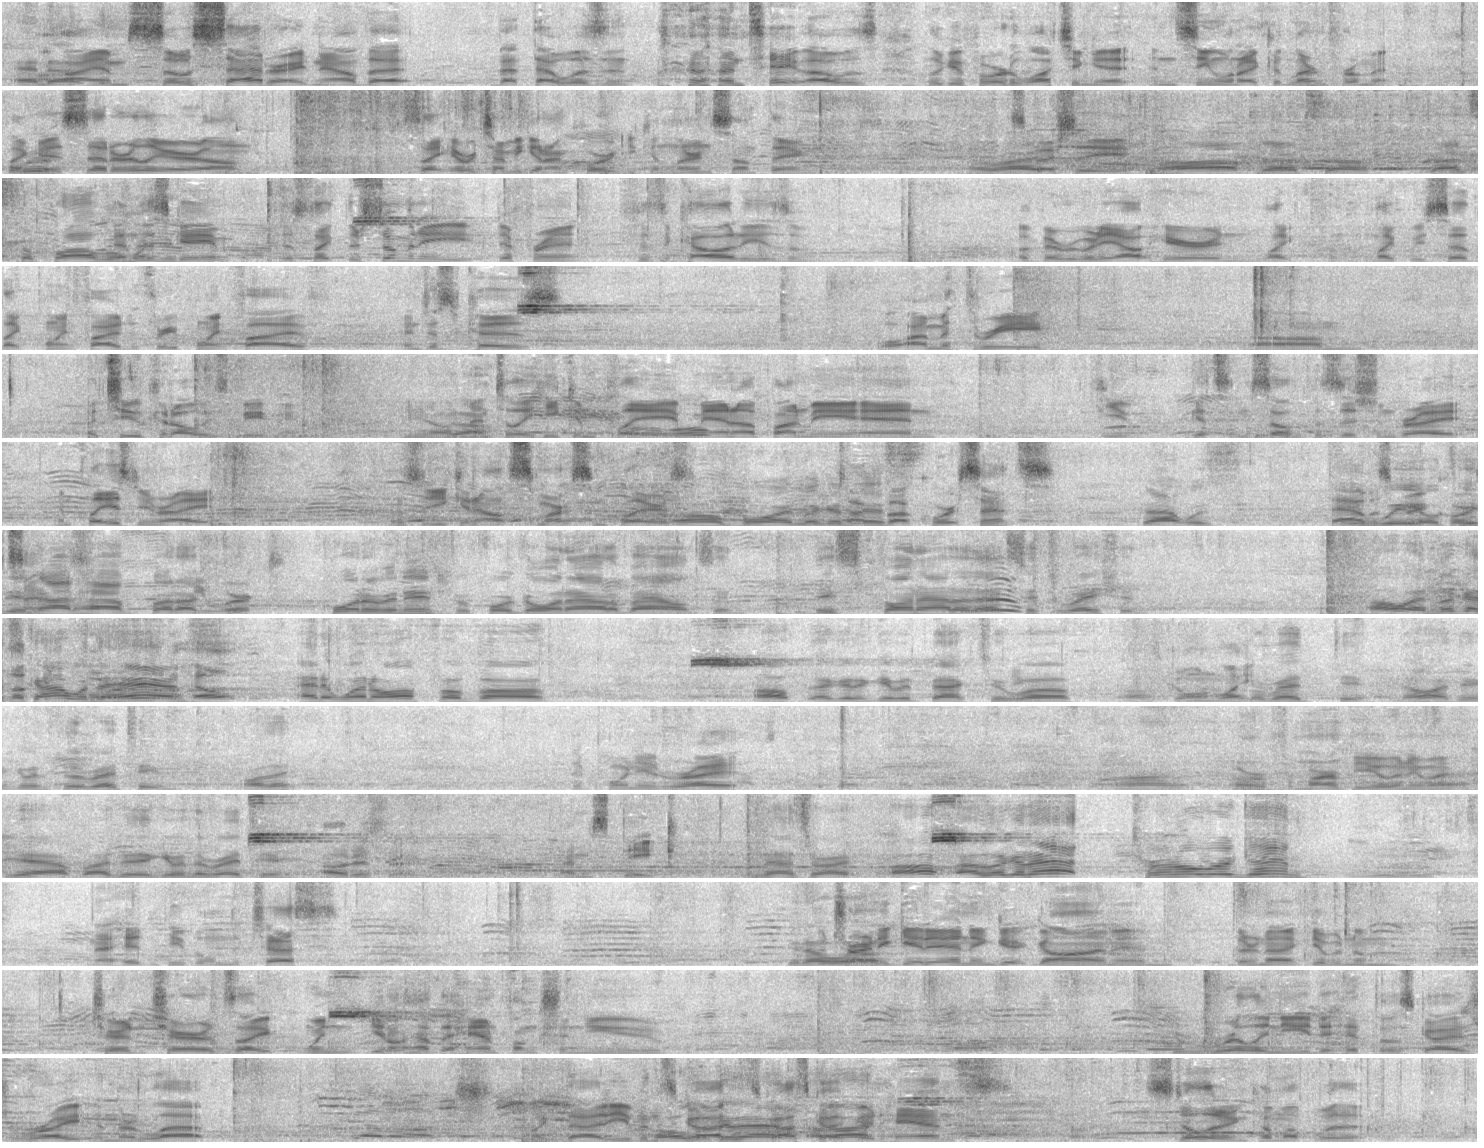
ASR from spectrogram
And uh, I am so sad right now that that that wasn't on tape. I was looking forward to watching it and seeing what I could learn from it. Like I said earlier, um, it's like every time you get on court, you can learn something. All right. Especially Oh, that's uh, that's the problem. in this game, just like there's so many different physicalities of of everybody out here, and like from like we said, like 0.5 to 3.5, and just because well, I'm a three. Um, a two could always beat me. You know, Yeah. mentally he can play Oh, oh. man up on me, and if he gets himself positioned right and plays me right, so you can outsmart some players. Oh boy, look at Talk this. about court sense. That was That he was great wheeled. He did not have but a He worked. quarter of an inch before going out of bounds, and he spun out of that situation. Oh, and look at Looking Scott with the hands, help. and it went off of. Uh, oh, they're going to give it back to uh, Oh, it's going white. the red team. No, I think they're giving it to the red team. Are they? They pointed right, Uh, or from our view anyway. yeah, but I think they're giving the red team. Oh, it is red. My mistake. That's right. Oh, uh, look at that turnover again. Ooh. Not hitting people in the chest. You know, They're trying uh, to get in and get gone, and they're not giving them chair to chair. It's like when you don't have the hand function, you you really need to hit those guys right in their lap, like that. Even Oh, Scott. Scott's got right. good hands. Still didn't come up with it.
